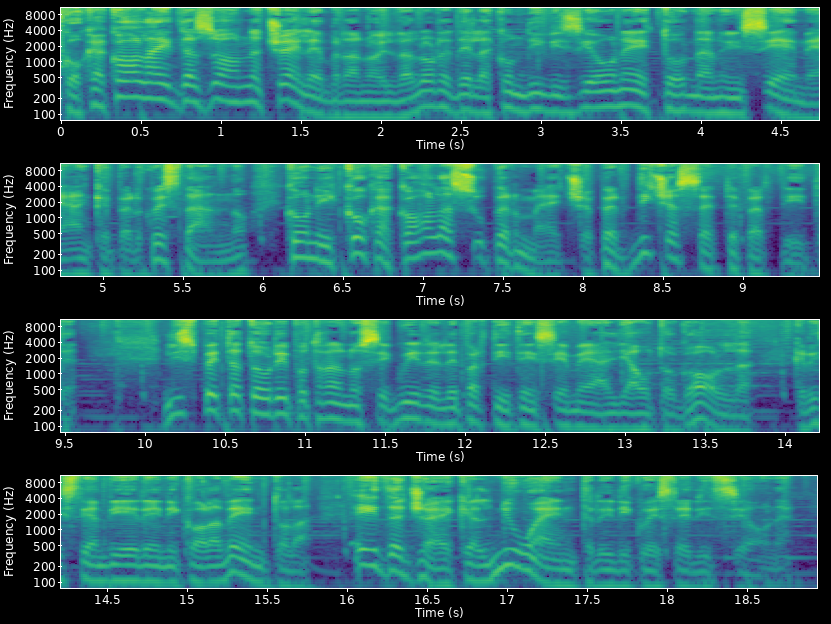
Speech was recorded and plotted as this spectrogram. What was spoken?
Coca-Cola e Dazon celebrano il valore della condivisione e tornano insieme anche per quest'anno con i Coca-Cola Super Match per 17 partite. Gli spettatori potranno seguire le partite insieme agli autogol, Cristian Vieri e Nicola Ventola e The Jackal new entry di questa edizione.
